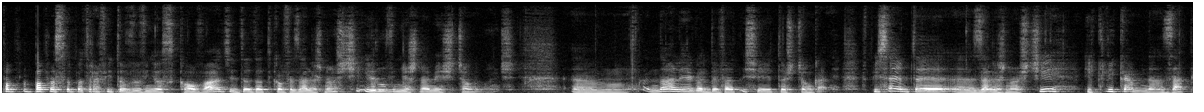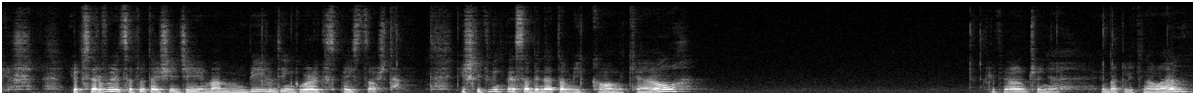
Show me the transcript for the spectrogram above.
po, po prostu potrafi to wywnioskować, dodatkowe zależności i również nam je ściągnąć. No ale jak odbywa się to ściąganie? Wpisałem te e, zależności i klikam na zapisz. I obserwuję, co tutaj się dzieje. Mam building, workspace, coś tam. Jeśli kliknę sobie na tą ikonkę, kliknąłem czy nie? Chyba kliknąłem.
